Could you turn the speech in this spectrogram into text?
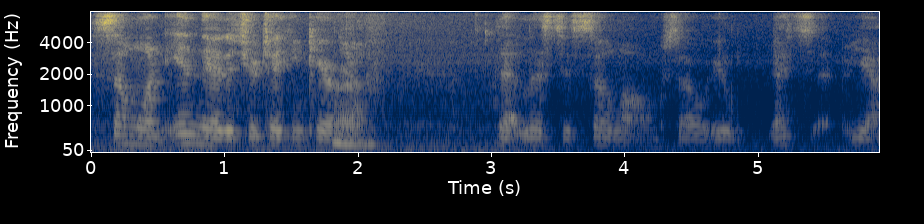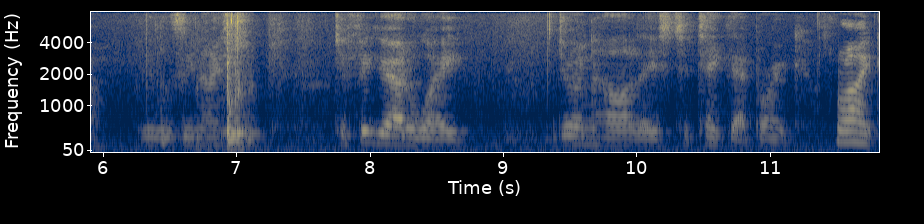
someone in there that you're taking care Yeah. of, that list is so long. So it that's yeah, it would be nice to to figure out a way during the holidays to take that break. Right.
